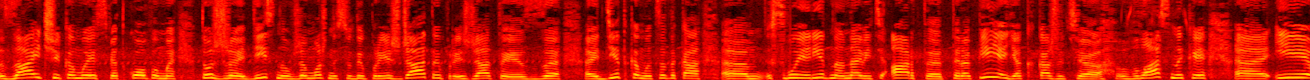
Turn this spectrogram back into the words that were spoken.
е, зайчиками святковими. Тож е, дійсно вже можна сюди приїжджати, приїжджати з е, дітками. Це така е, своєрідна навіть арт-терапія, як кажуть власники. Е, і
